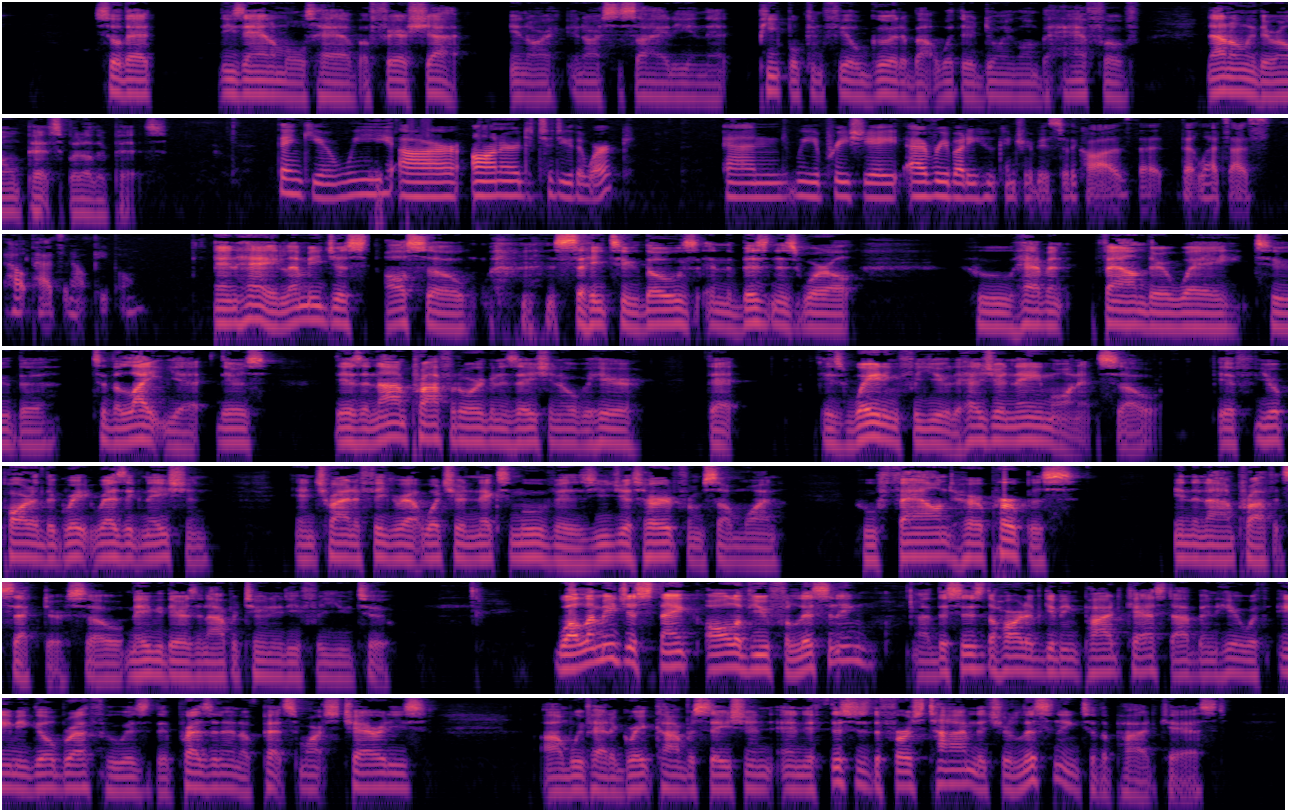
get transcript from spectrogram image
so that these animals have a fair shot in our in our society and that people can feel good about what they're doing on behalf of not only their own pets but other pets. Thank you. We are honored to do the work and we appreciate everybody who contributes to the cause that that lets us help pets and help people. And hey, let me just also say to those in the business world who haven't found their way to the to the light yet, there's there's a nonprofit organization over here that is waiting for you that has your name on it. So if you're part of the great resignation and trying to figure out what your next move is, you just heard from someone who found her purpose in the nonprofit sector. So maybe there's an opportunity for you too. Well, let me just thank all of you for listening. Uh, this is the Heart of Giving podcast. I've been here with Aimee Gilbreath, who is the president of PetSmarts Charities. Um, we've had a great conversation. And if this is the first time that you're listening to the podcast,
